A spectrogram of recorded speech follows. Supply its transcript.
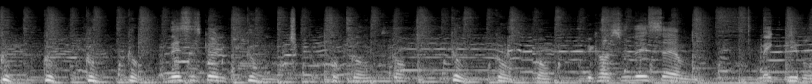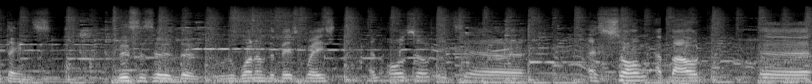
Go, go, go, go. This is good. Go, go, go, go, go, go, go. Because this um, make people dance. This is uh, the one of the best ways, and also it's uh, a song about uh,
